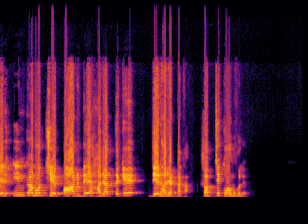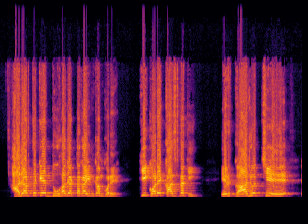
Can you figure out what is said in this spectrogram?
এর ইনকাম হচ্ছে পার ডে হাজার থেকে দেড় হাজার টাকা। সবচেয়ে কম হলে। হাজার থেকে দু হাজার টাকা ইনকাম করে। কি করে? কাজটা কি? এর কাজ হচ্ছে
